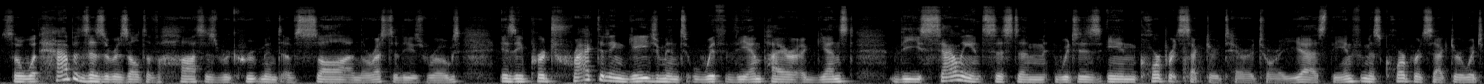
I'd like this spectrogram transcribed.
So, what happens as a result of Has's recruitment of Saw and the rest of these rogues is a protracted engagement with the Empire against the Salient system, which is in corporate sector territory. Yes, the infamous corporate sector, which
